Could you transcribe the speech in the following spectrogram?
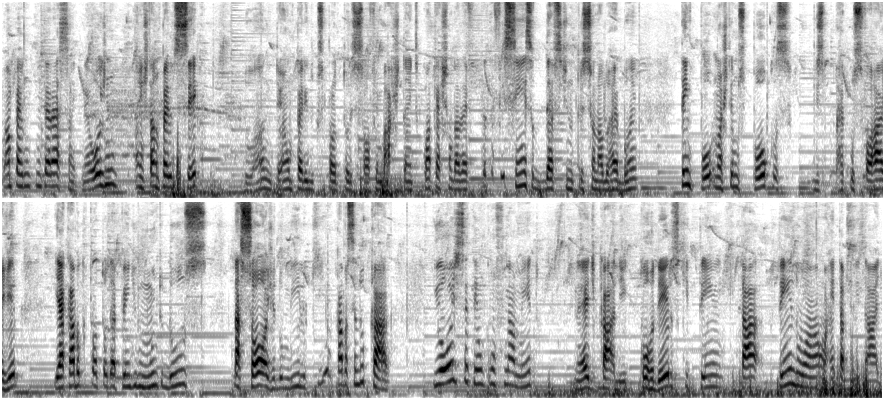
uma pergunta interessante, né? Hoje a gente está no período seco do ano, então é um período que os produtores sofrem bastante com a questão da, deficiência, do déficit nutricional do rebanho. Tem pou, nós temos poucos recursos forrageiros e acaba que o produtor depende muito dos, da soja, do milho, que acaba sendo caro. E hoje você tem um confinamento né, de, de cordeiros que está tendo uma, uma rentabilidade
